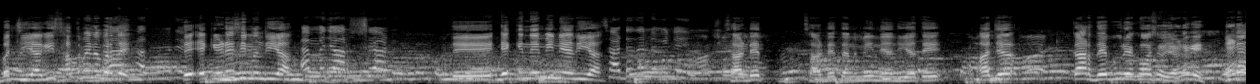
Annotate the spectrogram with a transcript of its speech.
ਬੱਚੀ ਆ ਗਈ 7ਵੇਂ ਨੰਬਰ ਤੇ। ਤੇ। ਇਹ ਕਿਹੜੇ ਸੀਮਨ ਦੀ ਆ? ਐਮਜੀਆਰ 66 ਤੇ ਇਹ ਕਿੰਨੇ ਮਹੀਨਿਆਂ ਦੀ ਆ? ਸਾਡੇ ਤਾਂ ਨਵੀਂ ਨਹੀਂ ਸਾਡੇ ਸਾਡੇ 3 ਮਹੀਨਿਆਂ ਦੀ ਆ ਤੇ ਅੱਜ ਘਰ ਦੇ ਪੂਰੇ ਖੁਸ਼ ਹੋ ਜਾਣਗੇ ਹੈਨਾ?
